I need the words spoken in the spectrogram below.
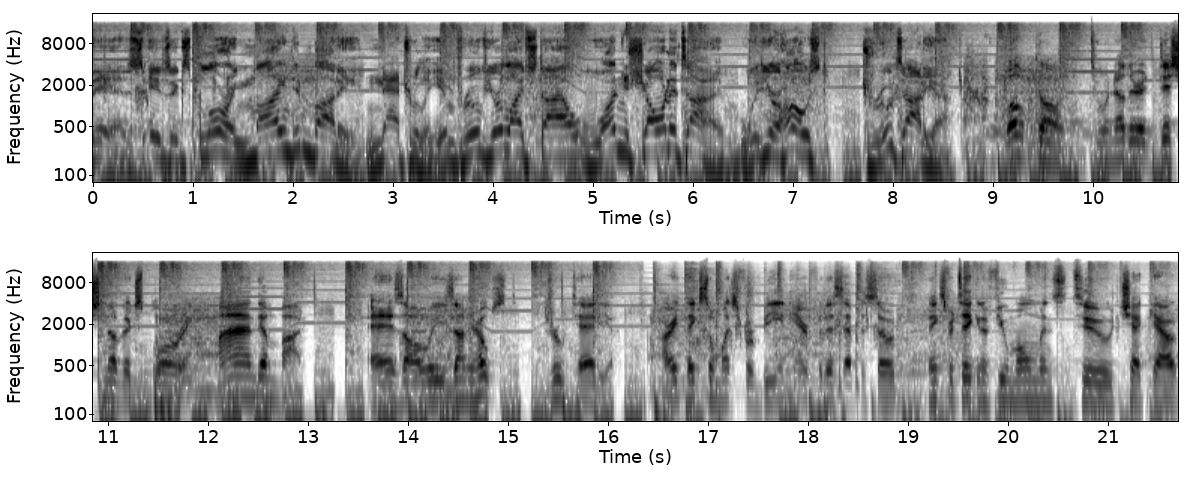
This is Exploring Mind and Body. Naturally improve your lifestyle one show at a time with your host, Drew Tadia. Welcome to another edition of Exploring Mind and Body. As always, I'm your host, Drew Tadia. All right, thanks so much for being here for this episode. Thanks for taking a few moments to check out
